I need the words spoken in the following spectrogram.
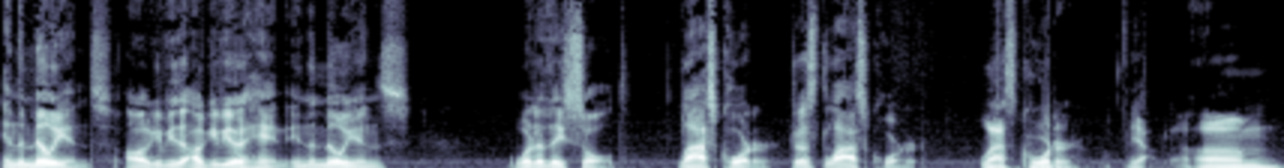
In the millions, I'll give you. I'll give you a hint. In the millions, what have they sold last quarter? Just last quarter. last quarter. Yeah. Um,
